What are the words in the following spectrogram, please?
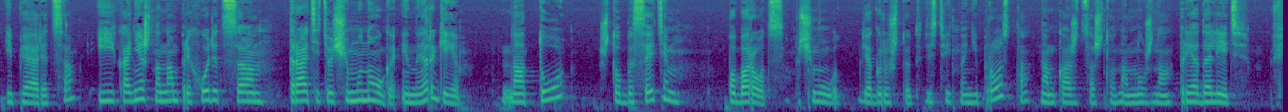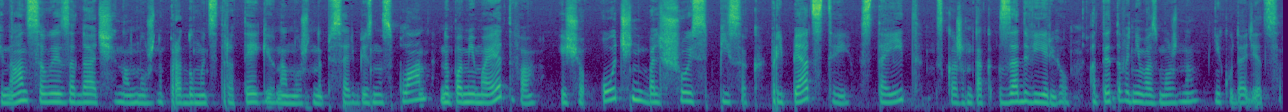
и пиариться. И, конечно, нам приходится тратить очень много энергии на то, чтобы с этим побороться. Почему вот я говорю, что это действительно непросто? Нам кажется, что нам нужно преодолеть финансовые задачи, нам нужно продумать стратегию, нам нужно написать бизнес-план. Но помимо этого еще очень большой список препятствий стоит, скажем так, за дверью. От этого невозможно никуда деться.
